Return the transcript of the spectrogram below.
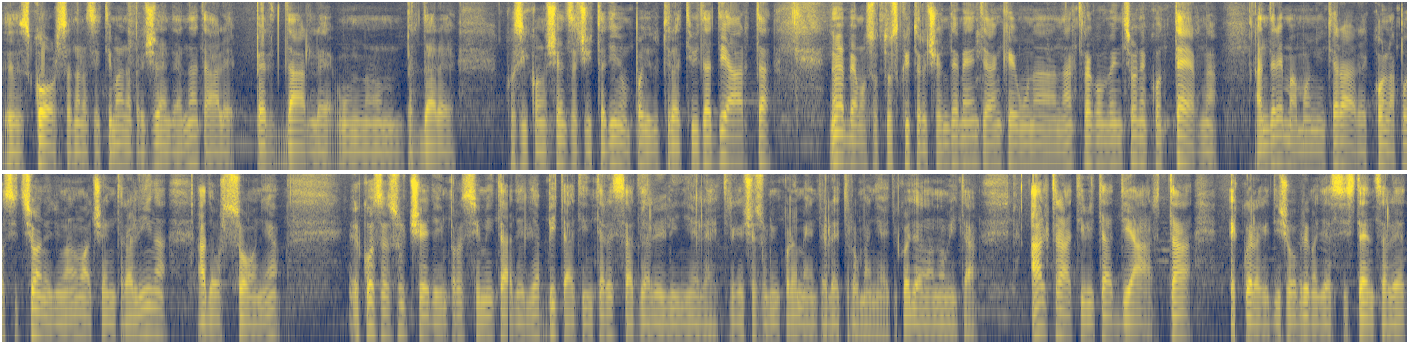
eh, scorsa, nella settimana precedente a Natale, per, un, per dare così conoscenza ai cittadini un po' di tutte le attività di Arta. Noi abbiamo sottoscritto recentemente anche un'altra convenzione con Terna, andremo a monitorare con la posizione di una nuova centralina ad Orsonia cosa succede in prossimità degli abitati interessati dalle linee elettriche, cioè sull'inquinamento elettromagnetico, ed è una novità. Altra attività di ARTA è quella che dicevo prima di assistenza alle,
